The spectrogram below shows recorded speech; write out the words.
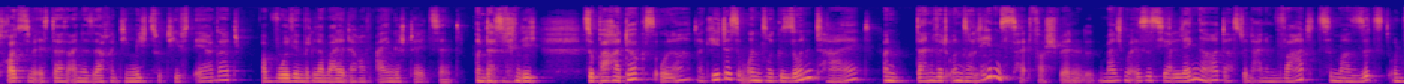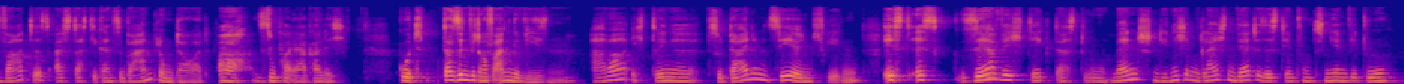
Trotzdem ist das eine Sache, die mich zutiefst ärgert, obwohl wir mittlerweile darauf eingestellt sind. Und das finde ich so paradox, oder? Da geht es um unsere Gesundheit und dann wird unsere Lebenszeit verschwendet. Manchmal ist es ja länger, dass du in einem Wartezimmer sitzt und wartest, als dass die ganze Behandlung dauert. Oh, super ärgerlich. Gut, da sind wir darauf angewiesen. Aber ich dringe zu deinem Seelenfrieden, ist es sehr wichtig, dass du Menschen, die nicht im gleichen Wertesystem funktionieren wie du,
